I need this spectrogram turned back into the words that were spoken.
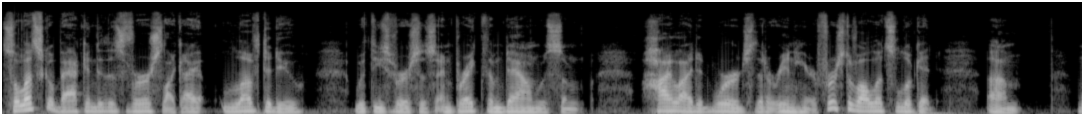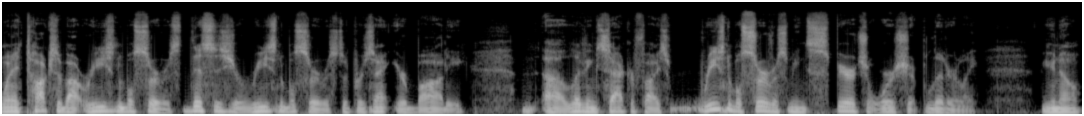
So let's go back into this verse like I love to do with these verses and break them down with some highlighted words that are in here. First of all, let's look at um, when it talks about reasonable service. This is your reasonable service to present your body, uh, living sacrifice. Reasonable service means spiritual worship, literally. You know,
